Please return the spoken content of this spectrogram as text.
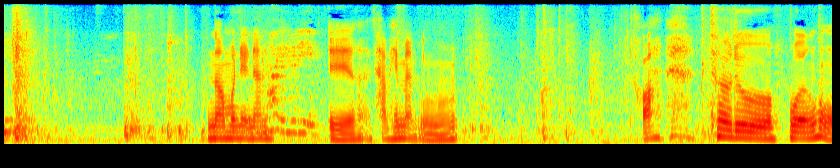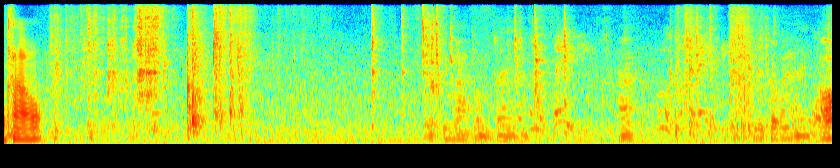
นี่น้องโมเดลนะไม่ดูดิเออทำให้มามีขอเธอดูเวิร์กของเขา เดี๋ยวพี่มาสนใจนะ อ๋อ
